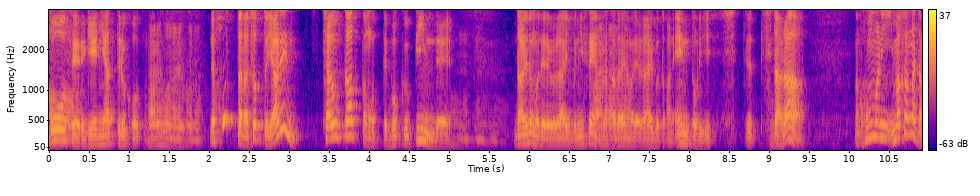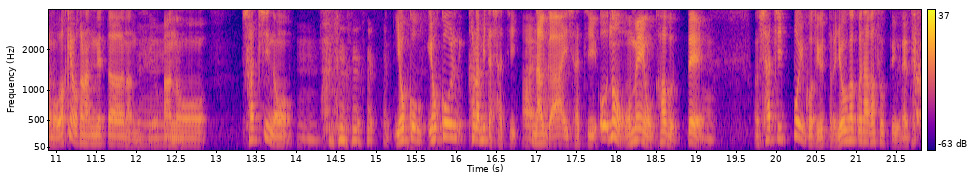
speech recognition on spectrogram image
高校生で芸人やってる子と思って。るほどなるほど。で掘ったらちょっとやれんちゃうかと思って僕ピンで誰でも出れるライブ2000円払ったら誰でも出れるライブとかにエントリーしてしたら、なんかほんまに今考えたらもうわけわからんネタなんですよ、うん。あのシャチのうん。横横から見たシャチ、はい長いシャチをのお面をかぶって、シャチっぽいこと言ったら洋楽流すっていうネタを。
